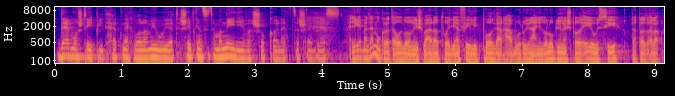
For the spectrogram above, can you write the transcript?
de most építhetnek valami újat, és egyébként szerintem a négy év az sokkal neccesebb lesz. Egyébként már demokrata oldalon is várható, hogy ilyen félig polgárháború irányú dolog és például AOC, tehát az ele-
